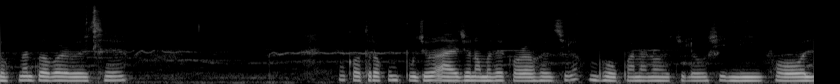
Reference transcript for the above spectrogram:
লোকনাথ বাবা রয়েছে। কত রকম পুজোর আয়োজন আমাদের করা হয়েছিল। ভোগ বানানো হয়েছিল, সিন্নি, ফল,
